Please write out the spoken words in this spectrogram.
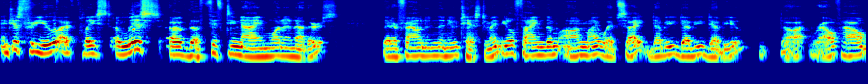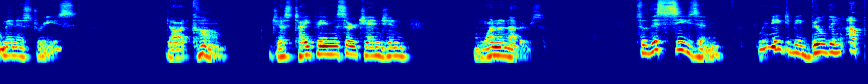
And just for you, I've placed a list of the 59 one another's that are found in the New Testament. You'll find them on my website, www.ralphhowministries.com. Just type in the search engine one another's. So this season, we need to be building up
